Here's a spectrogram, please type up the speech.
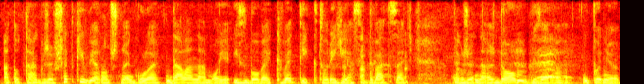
a to tak, že všetky vianočné gule dala na moje izbové kvety, ktorých je asi 20. Takže náš dom vyzerá úplne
